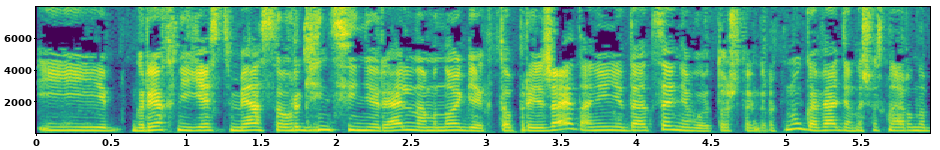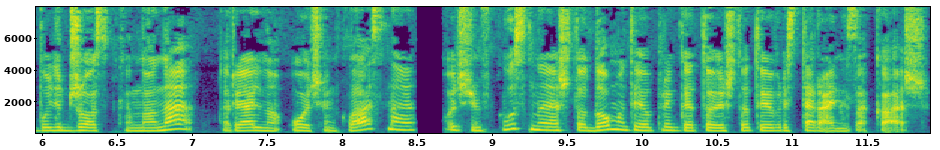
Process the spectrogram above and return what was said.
И грех не есть мясо в Аргентине. Реально многие, кто приезжает, они недооценивают то, что говорят, ну, говядина сейчас, наверное, будет жесткая, но она реально очень классная, очень вкусная, что дома ты ее приготовишь, что ты ее в ресторане закажешь.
